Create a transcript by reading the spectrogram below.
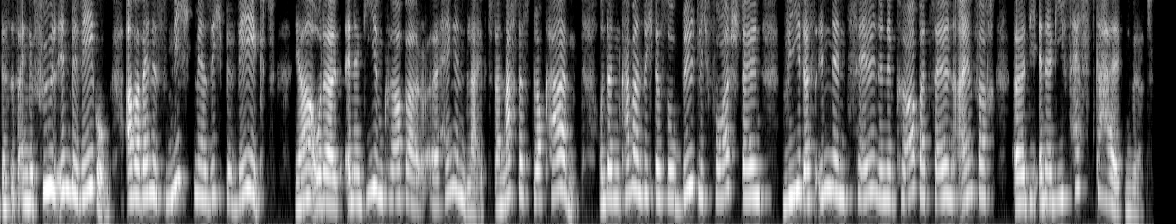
Das ist ein Gefühl in Bewegung. Aber wenn es nicht mehr sich bewegt, ja, oder Energie im Körper äh, hängen bleibt, dann macht das Blockaden. Und dann kann man sich das so bildlich vorstellen, wie das in den Zellen, in den Körperzellen einfach äh, die Energie festgehalten wird.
